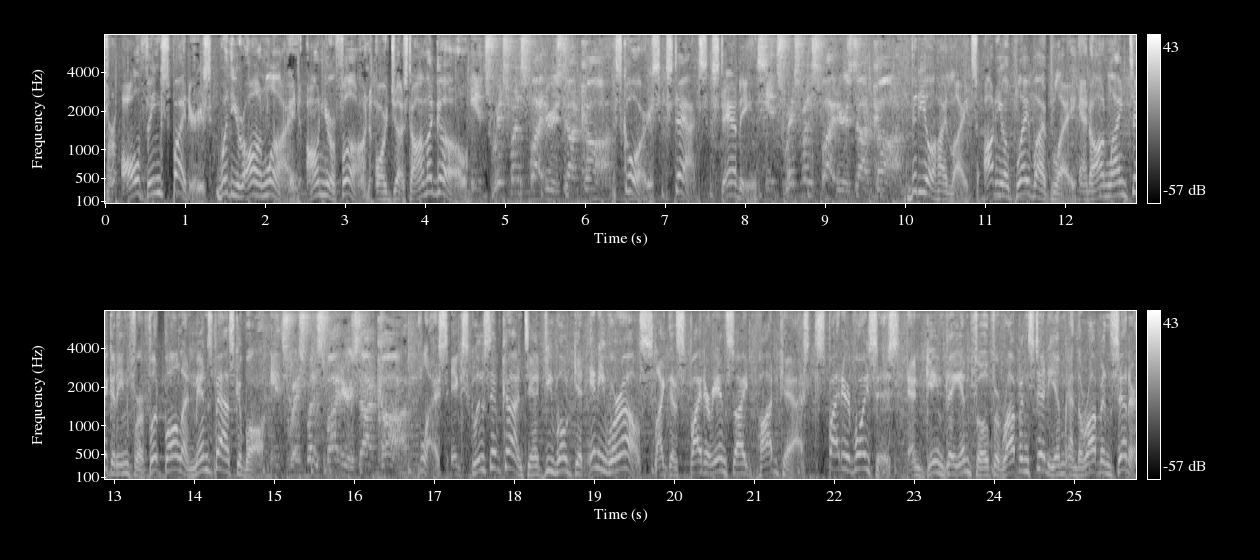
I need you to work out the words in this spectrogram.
For all things spiders, whether you're online, on your phone, or just on the go, it's RichmondSpiders.com. Scores, stats, standings. It's RichmondSpiders.com. Video highlights, audio play by play, and online ticketing for football and men's basketball. It's RichmondSpiders.com. Plus, exclusive content you won't get anywhere else, like the Spider Insight podcast, Spider Voices, and game day info for Robins Stadium and the Robins Center.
